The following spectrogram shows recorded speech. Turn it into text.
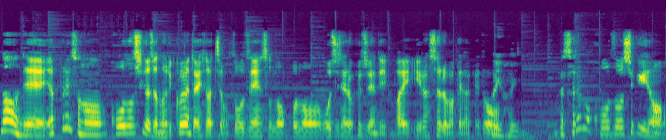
う。なので、やっぱりその行動指導じゃ乗り越えられた人たちも当然そのこの50年、60年でいっぱいいらっしゃるわけだけど、はい、はい。やっぱりそれも構造主義の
